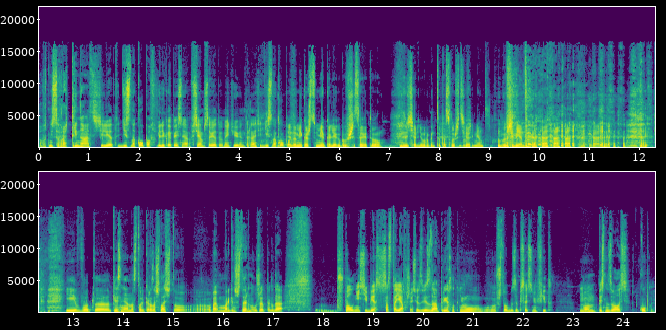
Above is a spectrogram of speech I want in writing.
вот не соврать, 13 лет Дисс на копов. Великая песня. Всем советую найти ее в интернете. Дисс на копов. Это, мне кажется, мне коллега бывший советовал из вечернего Урганта послушать Бывший ее. мент. Бывший мент. И вот э, песня настолько разошлась, что э, Моргенштерн уже тогда э, вполне себе состоявшаяся звезда приехал к нему, чтобы записать с ним фит. Он, песня называлась «Копы».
